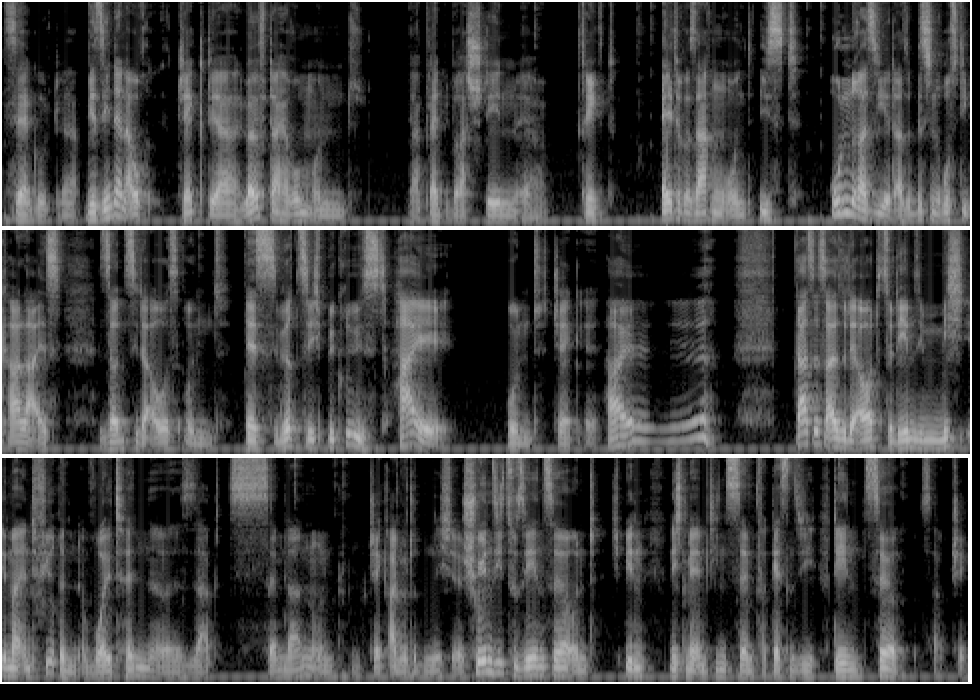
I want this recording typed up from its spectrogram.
Sehr gut, ja. Wir sehen dann auch Jack, der läuft da herum und ja, bleibt überrascht stehen. Er trägt ältere Sachen und ist unrasiert, also ein bisschen rustikaler als sonst sieht er aus und es wird sich begrüßt. Hi! Und Jack, äh, hi! Das ist also der Ort, zu dem sie mich immer entführen wollten, äh, sagt Sam dann. Und Jack antwortet nicht. Äh, schön, Sie zu sehen, Sir. Und ich bin nicht mehr im Dienst, Sam. Vergessen Sie den Sir, sagt Jack.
